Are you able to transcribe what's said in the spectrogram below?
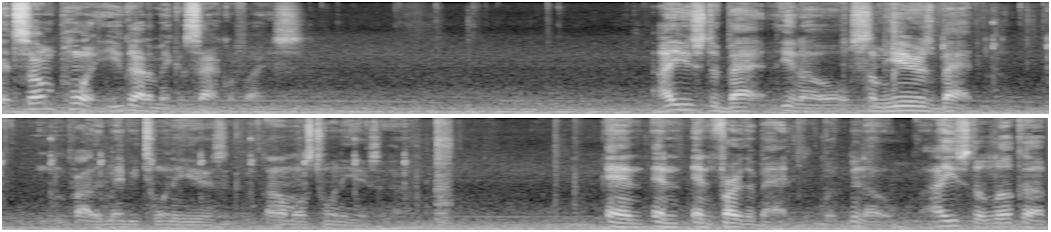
at some point you got to make a sacrifice. I used to bat, you know, some years back, probably maybe 20 years, almost 20 years ago, and and and further back. But you know, I used to look up,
